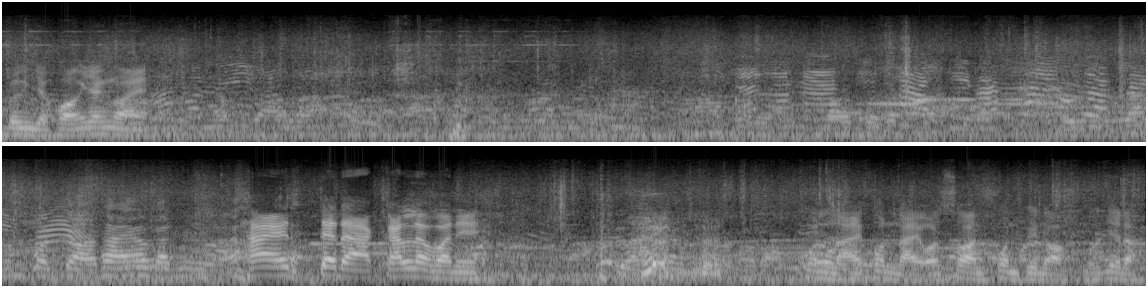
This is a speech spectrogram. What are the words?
เบิ่งเจ้าของจังหน่อยคนจ่าไทยเอากันนี่ทายแต่ด่ากันแล้ววันนี้ คนหลายคนหลายอ่อนซ้อนคนพี่น้องรู้จักล่ะ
